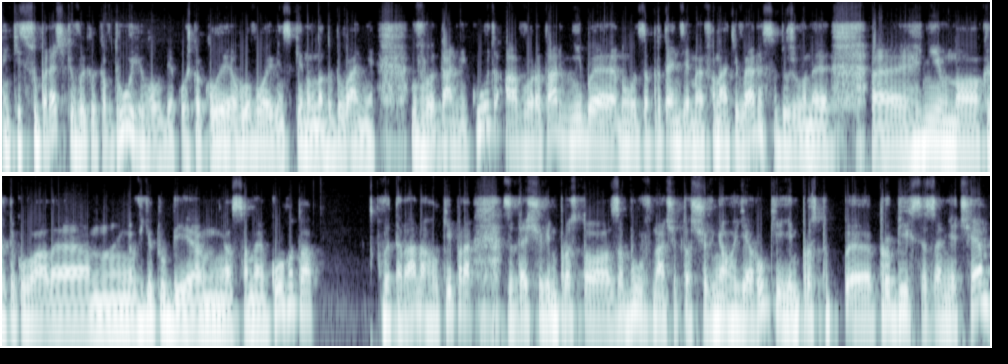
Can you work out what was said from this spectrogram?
якісь суперечки. Викликав другий гол М'якушка, коли головою він скинув на добиванні в дальній кут. А воротар, ніби ну от за претензіями фанатів Вереса, дуже вони е, гнівно критикували в Ютубі саме Когота. Ветерана голкіпера за те, що він просто забув, начебто, що в нього є руки. Він просто е, пробігся за м'ячем,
